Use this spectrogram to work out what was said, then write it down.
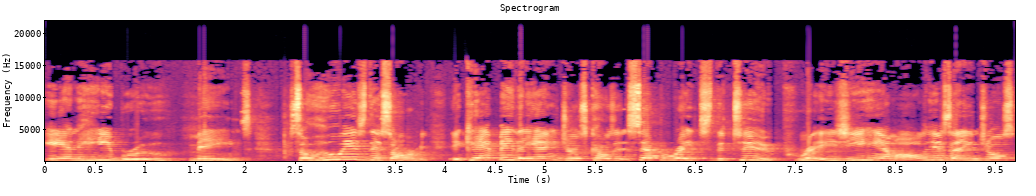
in Hebrew means. So, who is this army? It can't be the angels because it separates the two. Praise mm-hmm. ye him, all his angels,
